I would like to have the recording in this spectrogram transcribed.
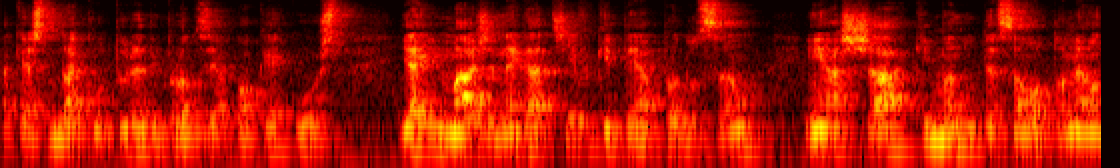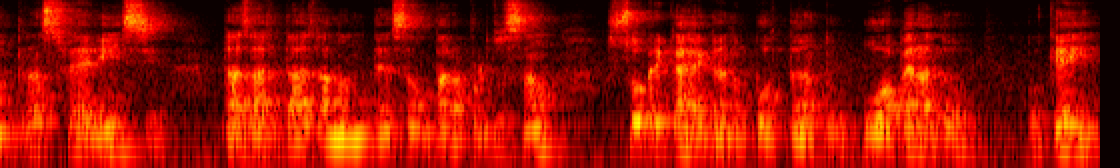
A questão da cultura de produzir a qualquer custo e a imagem negativa que tem a produção em achar que manutenção autônoma é uma transferência das atividades da manutenção para a produção, sobrecarregando, portanto, o operador. Ok?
